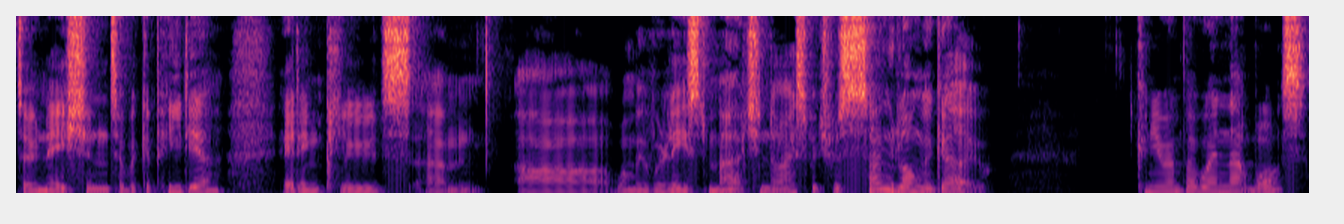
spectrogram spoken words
donation to Wikipedia. It includes um, our when we released merchandise, which was so long ago. Can you remember when that was?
